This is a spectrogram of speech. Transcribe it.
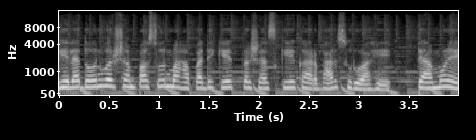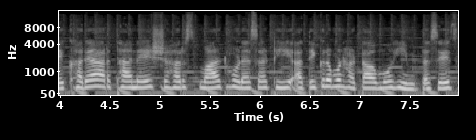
गेल्या दोन वर्षांपासून महापालिकेत प्रशासकीय कारभार सुरू आहे. त्यामुळे खऱ्या अर्थाने शहर स्मार्ट होण्यासाठी अतिक्रमण हटाव मोहीम तसेच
